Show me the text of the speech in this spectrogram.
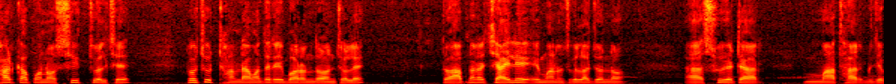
হাড় কাঁপানো শীত চলছে, প্রচুর ঠান্ডা আমাদের এই বরন্দ অঞ্চলে। তো আপনারা চাইলে এই মানুষগুলোর জন্য সোয়েটার, মাথার যে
